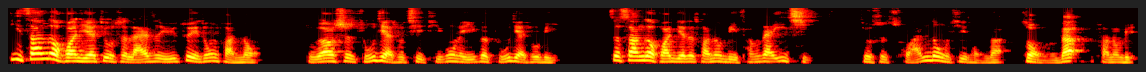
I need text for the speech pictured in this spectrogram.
第三个环节就是来自于最终传动，主要是主减速器提供了一个主减速比。这三个环节的传动比乘在一起，就是传动系统的总的传动比。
